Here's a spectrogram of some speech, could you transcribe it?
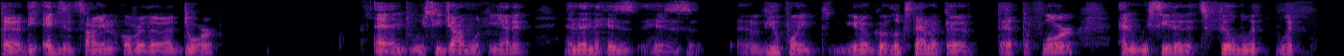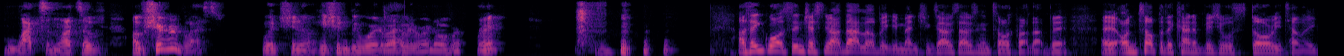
the the exit sign over the door, and we see John looking at it, and then his his uh, viewpoint, you know, go, looks down at the at the floor, and we see that it's filled with with lots and lots of of sugar glass, which you know he shouldn't be worried about having to run over, right? I think what's interesting about that little bit you mentioned, I was I was going to talk about that bit. Uh, on top of the kind of visual storytelling,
